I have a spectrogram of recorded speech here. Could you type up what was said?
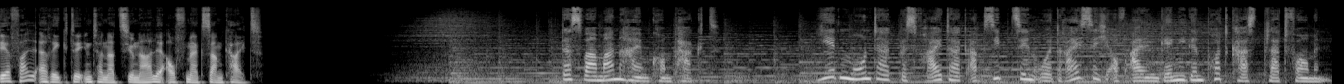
Der Fall erregte internationale Aufmerksamkeit. Das war Mannheim Kompakt. Jeden Montag bis Freitag ab 17.30 Uhr auf allen gängigen Podcast-Plattformen.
